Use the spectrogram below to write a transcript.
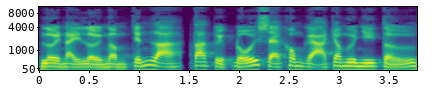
Lời này lời ngầm chính là, ta tuyệt đối sẽ không gả cho ngươi nhi tử.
